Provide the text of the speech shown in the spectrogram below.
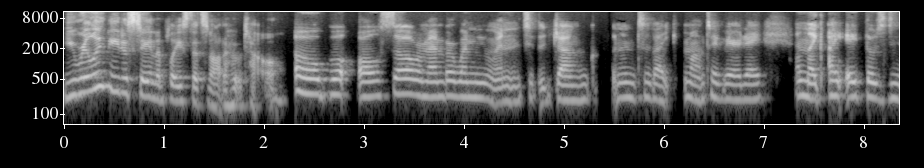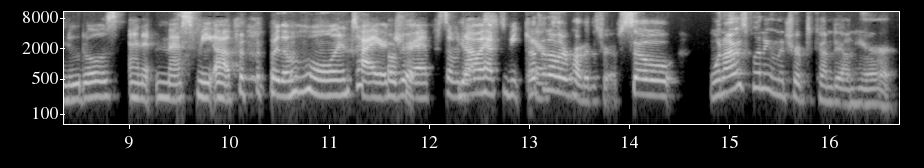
you really need to stay in a place that's not a hotel. Oh, but also remember when we went into the jungle, and into like Monteverde, and like I ate those noodles and it messed me up for the whole entire Okay. trip. So now I Yes. have to be That's another part of the trip. So when I was planning the trip to come down here,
